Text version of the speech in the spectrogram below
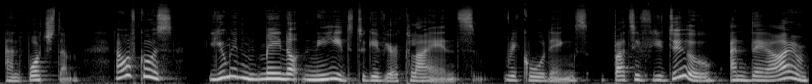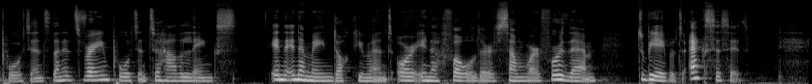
and watch them. Now, of course, you may, may not need to give your clients recordings, but if you do and they are important, then it's very important to have links in, in a main document or in a folder somewhere for them to be able to access it.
